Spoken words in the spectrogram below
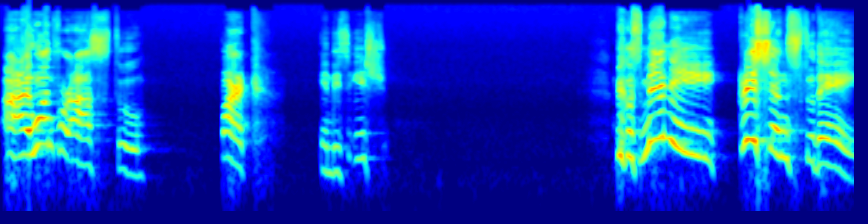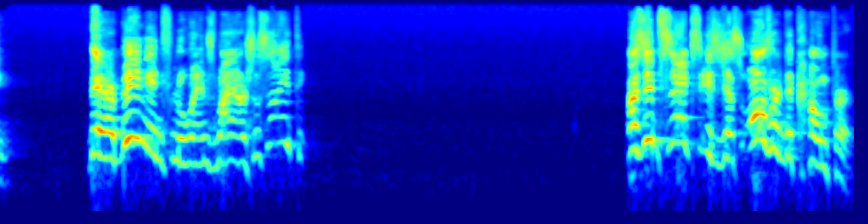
I want for us to park in this issue. Because many Christians today, they are being influenced by our society. As if sex is just over the counter.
